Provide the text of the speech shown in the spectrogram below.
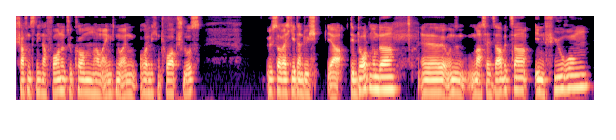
schaffen es nicht nach vorne zu kommen, haben eigentlich nur einen ordentlichen Torabschluss. Österreich geht dann durch ja, den Dortmunder äh, und Marcel Sabitzer in Führung.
